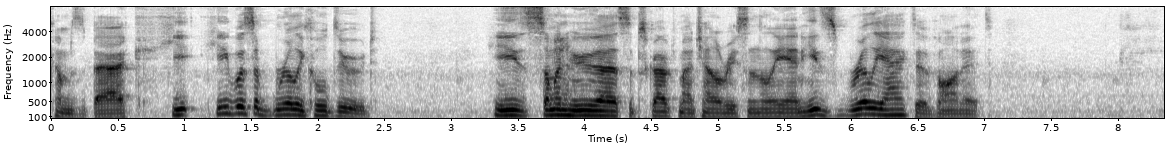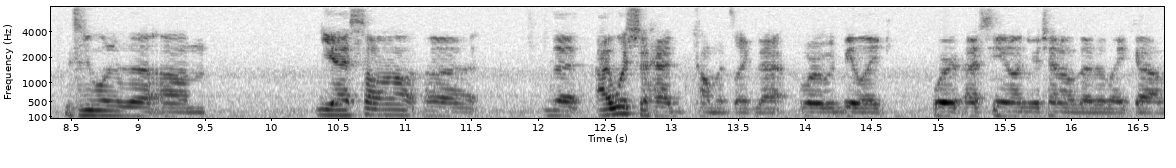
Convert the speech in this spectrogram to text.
comes back. He he was a really cool dude. He's someone Yeah. who uh, subscribed to my channel recently, and he's really active on it. Is he one of the um, yeah, I saw uh, that. I wish I had comments like that where it would be like where I seen on your channel that are like um,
